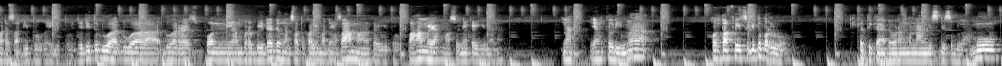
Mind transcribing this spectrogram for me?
pada saat itu kayak gitu. Jadi itu dua dua dua respon yang berbeda dengan satu kalimat yang sama kayak gitu. Paham ya maksudnya kayak gimana? Nah yang kelima kontak fisik itu perlu. Ketika ada orang menangis di sebelahmu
